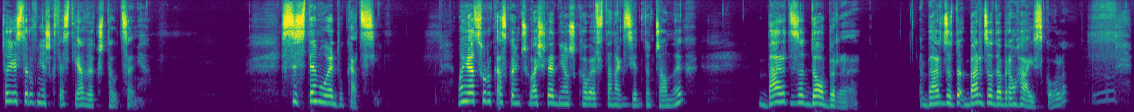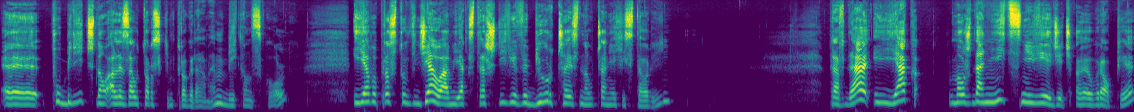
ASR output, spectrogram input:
To jest również kwestia wykształcenia. Systemu edukacji. Moja córka skończyła średnią szkołę w Stanach Zjednoczonych. Bardzo dobre, bardzo, do, bardzo dobrą high school. E, publiczną, ale z autorskim programem, Beacon School. I ja po prostu widziałam, jak straszliwie wybiórcze jest nauczanie historii. Prawda? I jak można nic nie wiedzieć o Europie,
